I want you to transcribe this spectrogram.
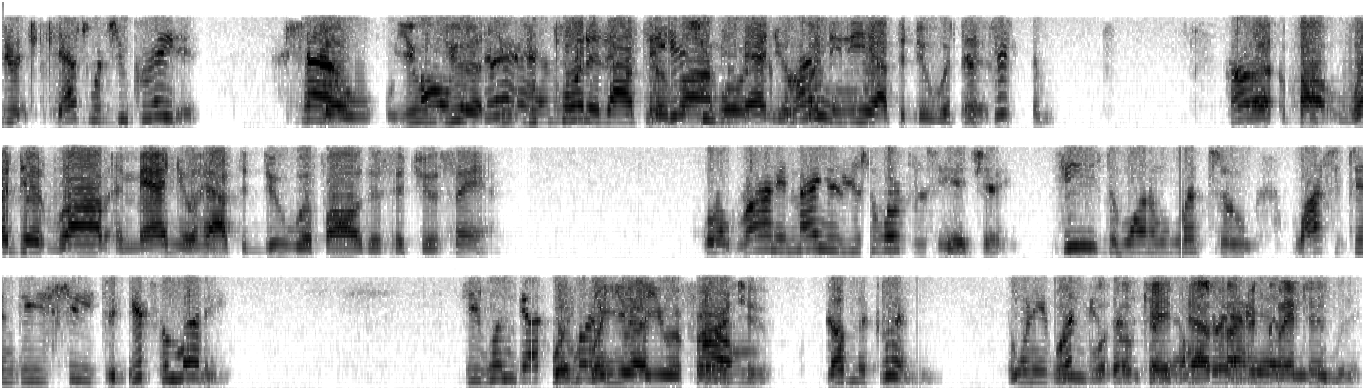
You, that's what you created. Now, so you you, time, you you pointed out to Rahm Emanuel. What did he have to do with this? System. Huh? Uh, Paul, what did Rahm Emanuel have to do with all this that you're saying? Well, Rahm Emanuel used to work for CHA. He's the one who went to Washington D.C. to get the money. He went and got the what, money. What year are you referring to? Governor Clinton. And when he went, what, listen okay, that's under Clinton? something to do with it.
